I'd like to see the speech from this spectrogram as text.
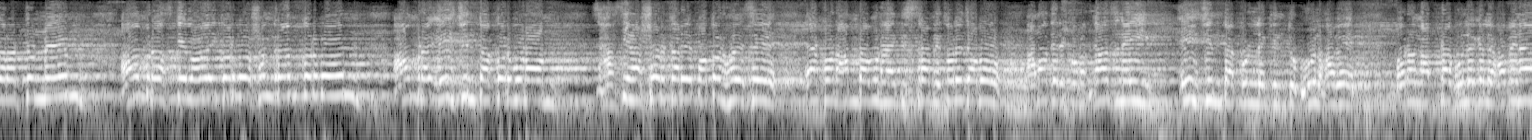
করার জন্য আমরা আজকে লড়াই করব, সংগ্রাম করব। আমরা এই চিন্তা করব না। হাসিনা সরকারের পতন হয়েছে, এখন আমরা মনে হয় বিশ্রামে চলে যাব। আমাদের কোনো কাজ নেই। এই চিন্তা করলে কিন্তু ভুল হবে। বরং আপনারা ভুলে গেলে হবে না।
